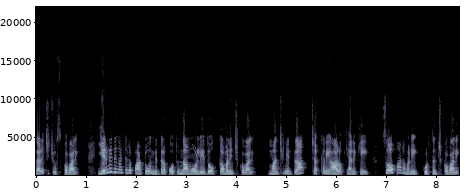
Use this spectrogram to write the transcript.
తరచి చూసుకోవాలి. ఎనిమిది గంటల పాటు నిద్రపోతున్నామో లేదో గమనించుకోవాలి. మంచి నిద్ర చక్కని ఆరోగ్యానికి సోపానమని గుర్తుంచుకోవాలి.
